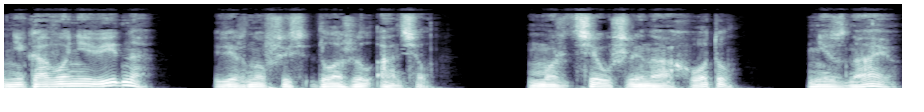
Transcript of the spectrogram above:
«Никого не видно?» — вернувшись, доложил Ансел. «Может, все ушли на охоту? Не знаю».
